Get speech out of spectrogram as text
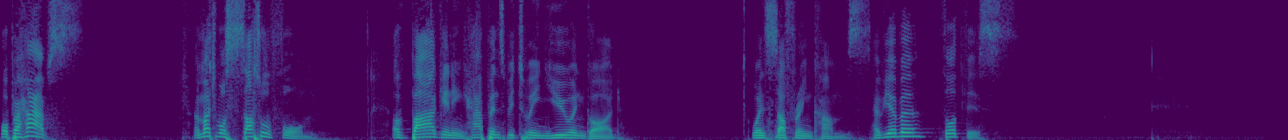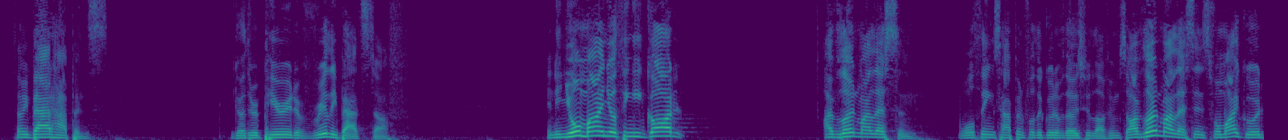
Or perhaps a much more subtle form of bargaining happens between you and God when suffering comes. Have you ever thought this? Something bad happens. You go through a period of really bad stuff. And in your mind, you're thinking, God, I've learned my lesson. All things happen for the good of those who love Him. So I've learned my lesson. It's for my good.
